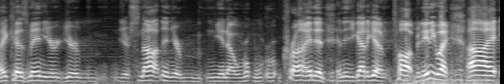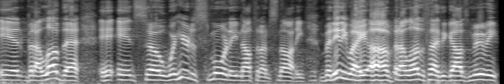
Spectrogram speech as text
because man, you're you're you're snotting and you're you know r- r- crying, and, and then you got to get them talk. But anyway, uh, and but I love that, and, and, so we're here this morning. Not that I'm snotting, but anyway, uh, but I love the fact that God's moving.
